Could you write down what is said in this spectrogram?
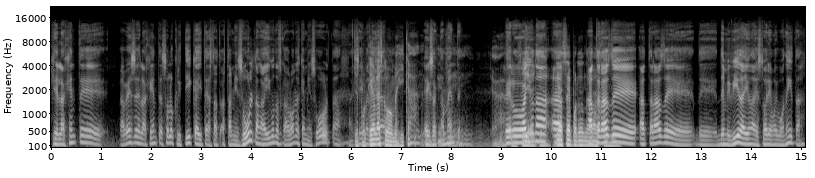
que la gente, a veces la gente solo critica y te- hasta, hasta me insultan. Hay unos cabrones que me insultan. Que ¿sí ¿Por me qué hablas como mexicano? Exactamente. Sí, ya, Pero sí, hay una- Ya, ya a- sé por dónde vas, Atrás de, atrás de, de, de mi vida hay una historia muy bonita.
